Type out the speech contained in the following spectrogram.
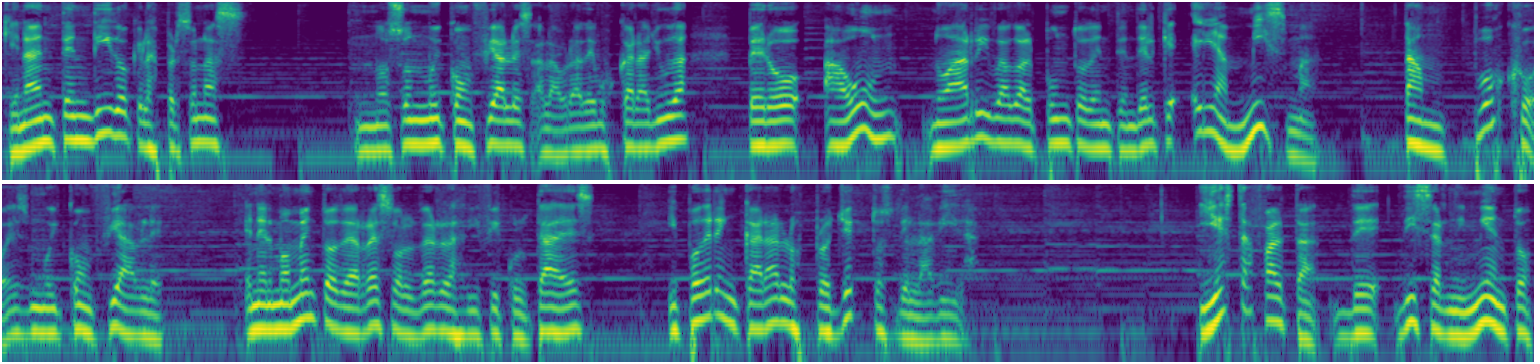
Quien ha entendido que las personas no son muy confiables a la hora de buscar ayuda, pero aún no ha arribado al punto de entender que ella misma tampoco es muy confiable en el momento de resolver las dificultades y poder encarar los proyectos de la vida. Y esta falta de discernimiento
